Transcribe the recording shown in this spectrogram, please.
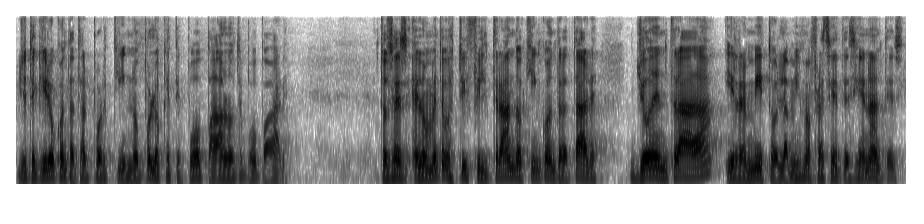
Yo te quiero contratar por ti, no por lo que te puedo pagar o no te puedo pagar. Entonces, en el momento que estoy filtrando a quién contratar, yo de entrada, y remito la misma frase que te decían antes,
